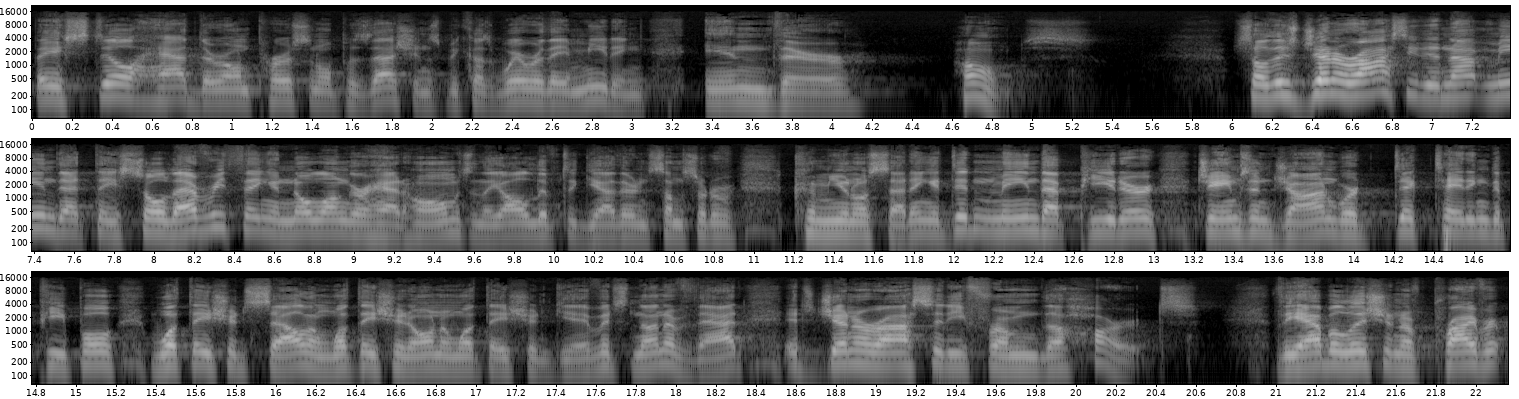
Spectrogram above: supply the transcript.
they still had their own personal possessions because where were they meeting? In their homes. So, this generosity did not mean that they sold everything and no longer had homes and they all lived together in some sort of communal setting. It didn't mean that Peter, James, and John were dictating to people what they should sell and what they should own and what they should give. It's none of that. It's generosity from the heart. The abolition of private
